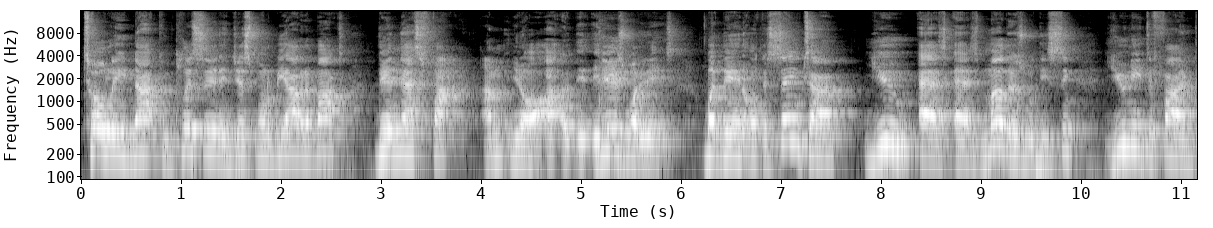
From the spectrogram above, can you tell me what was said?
totally not complicit and just want to be out of the box, then that's fine. I'm, you know, I, it, it is what it is. But then at the same time, you as as mothers with these things, you need to find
